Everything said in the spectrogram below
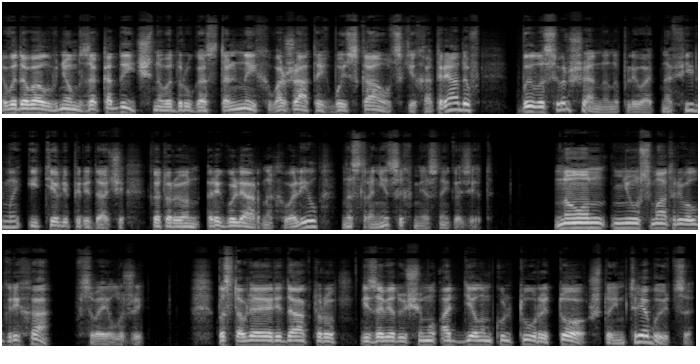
выдавал в нем закадычного друга остальных вожатых бойскаутских отрядов, было совершенно наплевать на фильмы и телепередачи, которые он регулярно хвалил на страницах местной газеты. Но он не усматривал греха в своей лжи. Поставляя редактору и заведующему отделом культуры то, что им требуется,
